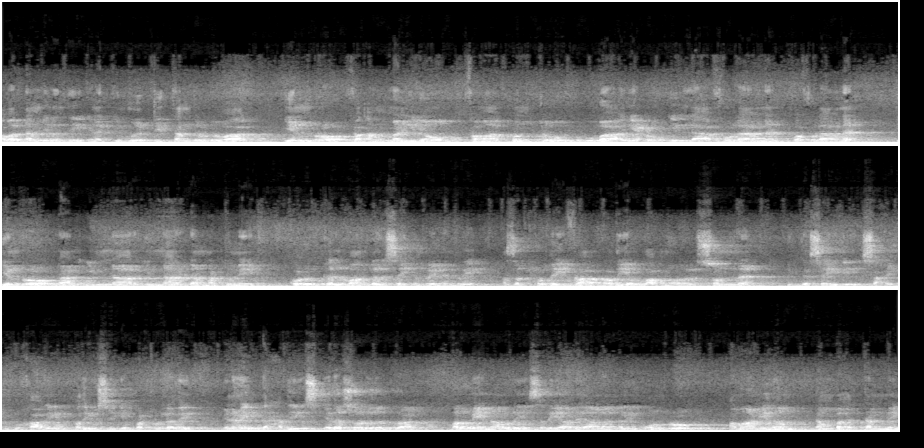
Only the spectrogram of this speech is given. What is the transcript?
அவரிடம் இருந்து எனக்கு மீட்டி தந்து விடுவார். என்றோ ஃபஅம்மல் யௌம் ஃபமா குன்து உபாயிஉ இல்லா ஃபுலானன் வ ஃபுலானன். என்றோ நான் இன்னார் இன்னாரிடம் மட்டுமே கொடுக்கல் வாங்கல் செய்கின்றேன் என்று ஹசரத் ஹுதைஃபா ரலியல்லாஹு அவர்கள் சொன்ன இந்த செய்தி சாஹிப் புகாரியில் பதிவு செய்யப்பட்டுள்ளது. எனவே இந்த ஹதீஸ் எதை சொல்லுது என்றால் மறுமையினாவுடைய சிறிய அடையாளங்களில் ஒன்றும் அமானிதம் நம்பகத்தன்மை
